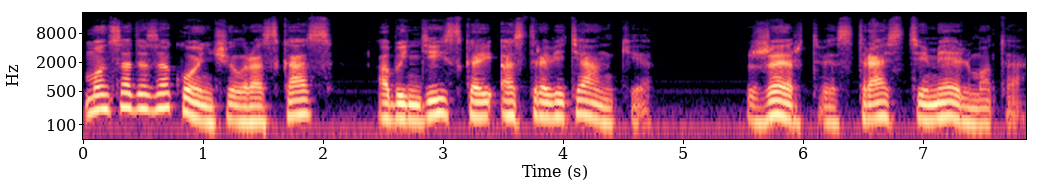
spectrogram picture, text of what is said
Монсада закончил рассказ об индийской островитянке, жертве страсти Мельмота,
